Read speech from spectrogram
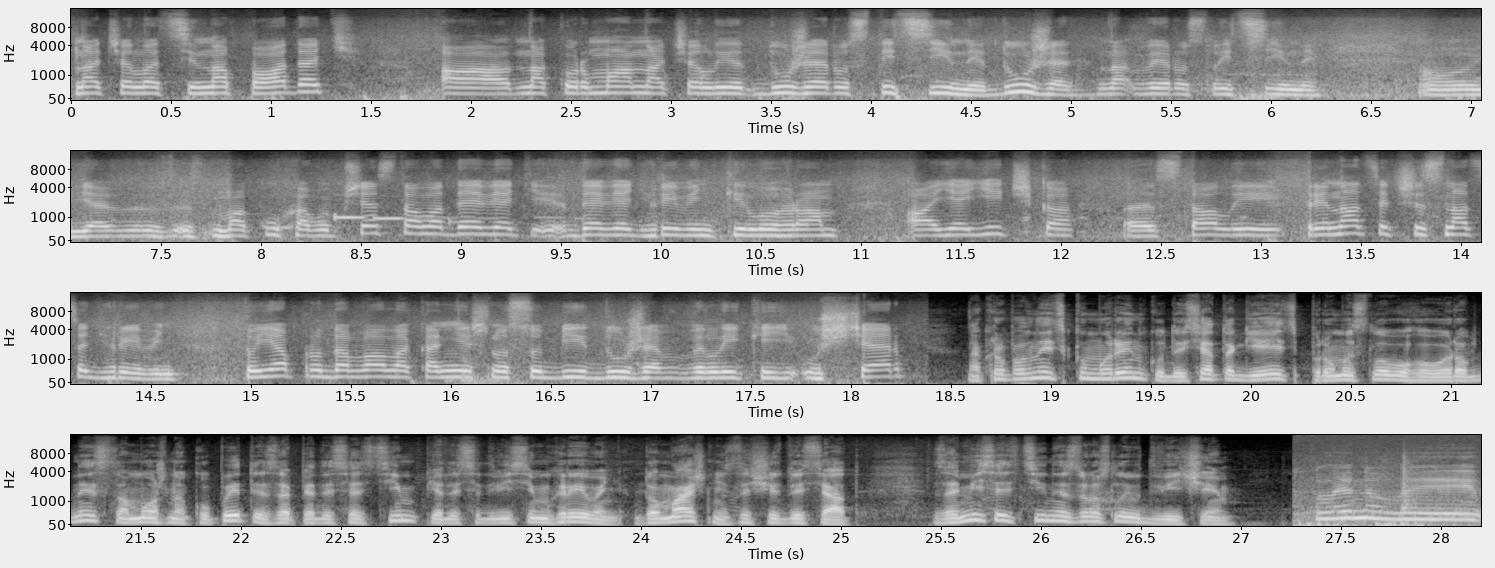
почала ціна падати, а на корма почали дуже рости ціни, дуже виросли ціни. Я, макуха взагалі стала 9, 9 гривень кілограм, а яєчка стали 13-16 гривень. То я продавала, звісно, собі дуже великий ущерб. На Кропивницькому ринку десяток яєць промислового виробництва можна купити за 57-58 гривень, домашні за 60. За місяць ціни зросли вдвічі. Вплинули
